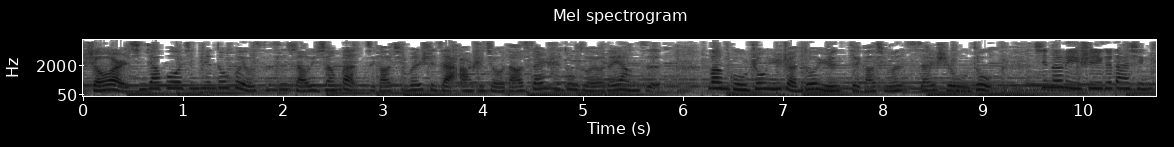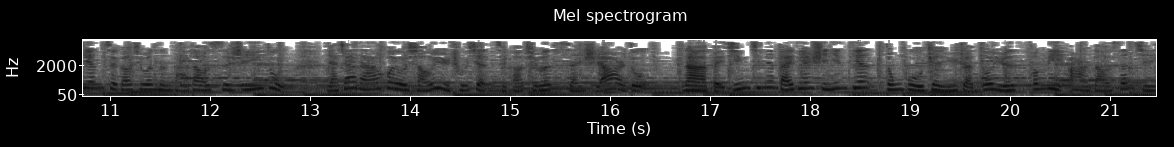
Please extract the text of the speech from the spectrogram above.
首尔、新加坡今天都会有丝丝小雨相伴，最高气温是在二十九到三十度左右的样子。曼谷中雨转多云，最高气温三十五度。新德里是一个大晴天，最高气温能达到四十一度。雅加达会有小雨出现，最高气温三十二度。那北京今天白天是阴天，东部阵雨转多云，风力二到三级；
